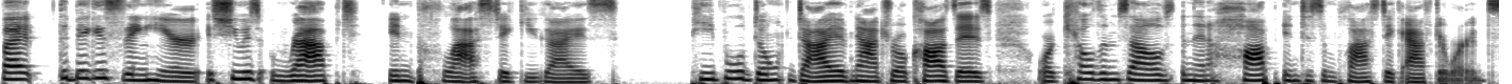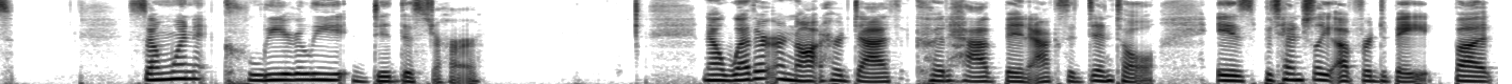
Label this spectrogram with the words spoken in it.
But the biggest thing here is she was wrapped in plastic, you guys. people don't die of natural causes or kill themselves and then hop into some plastic afterwards. Someone clearly did this to her. Now, whether or not her death could have been accidental is potentially up for debate, but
